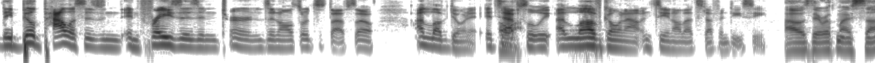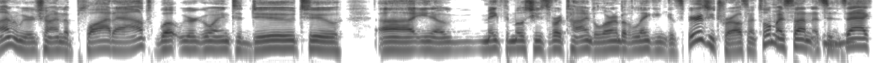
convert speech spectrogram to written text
they build palaces and, and phrases and turns and all sorts of stuff. So I love doing it. It's Oh. absolutely I love going out and seeing all that stuff in DC. I was there with my son. We were trying to plot out what we were going to do to, uh, you know, make the most use of our time to learn about the Lincoln conspiracy trials. And I told my son, I said, Mhm. Zach,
